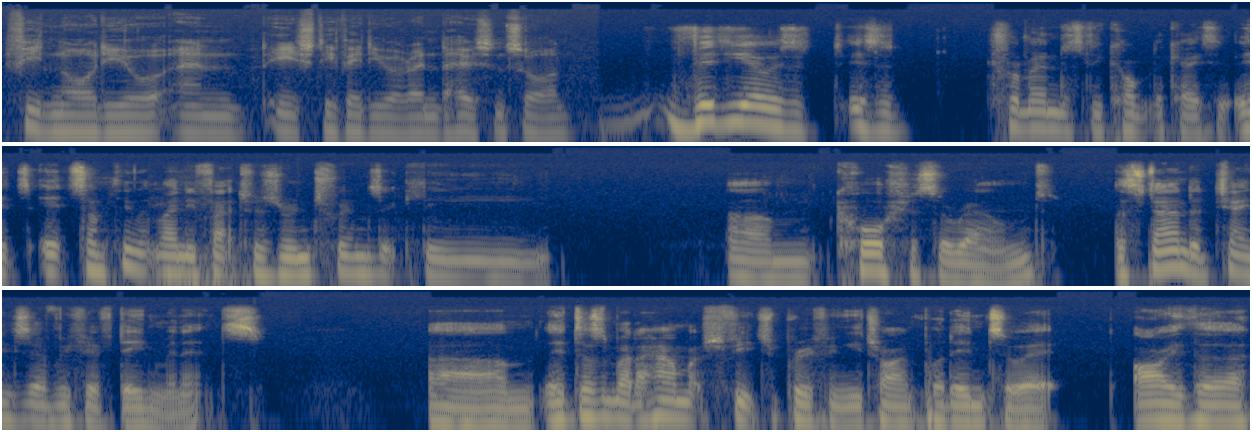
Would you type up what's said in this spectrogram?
feeding audio and HD video around the house and so on. Video is a, is a tremendously complicated. It's it's something that manufacturers are intrinsically um, cautious around. The standard changes every fifteen minutes. Um, it doesn't matter how much future proofing you try and put into it. Either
